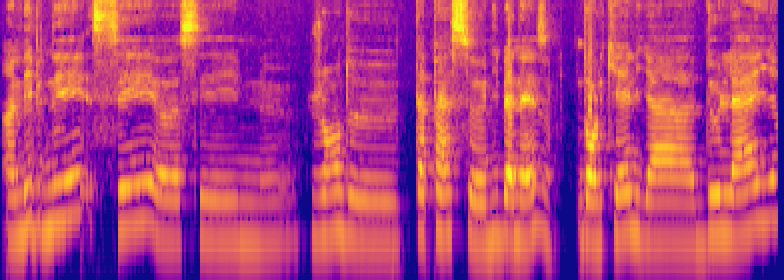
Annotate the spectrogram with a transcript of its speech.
Un lebné, c'est euh, c'est une genre de tapas euh, libanaise dans lequel il y a de l'ail,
